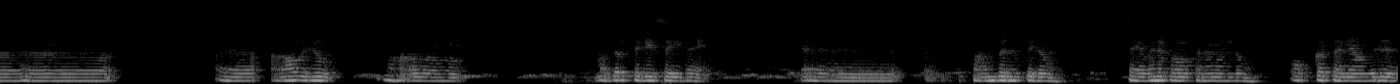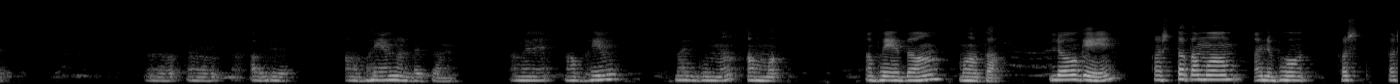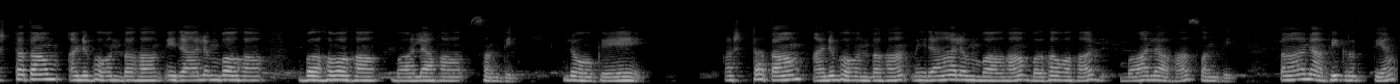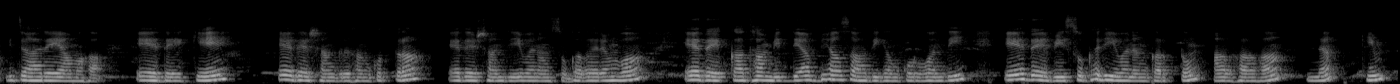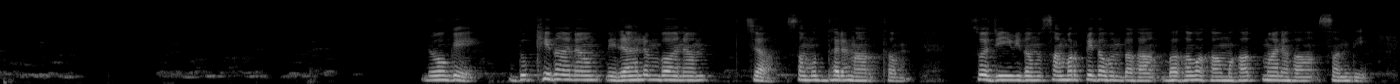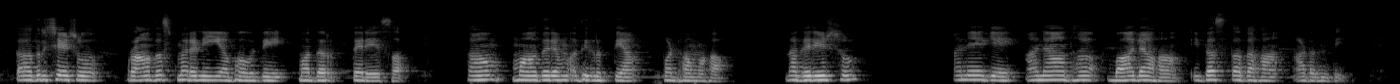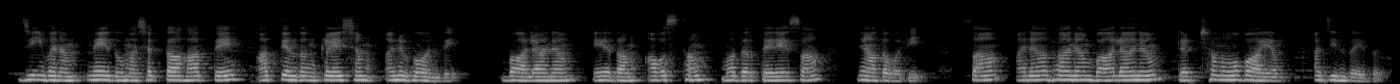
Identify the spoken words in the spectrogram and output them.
ഒരു മദർ തെരേസയുടെ സാന്ത്വനത്തിലും സേവന പ്രവർത്തനങ്ങളിലും ഒക്കെ തന്നെ അവർ അവർ അഭയം കണ്ടെത്താണ് അങ്ങനെ അഭയം നൽകുന്ന അമ്മ അഭയദ മാത. ലോകെ കഷ്ടതമാം അനുഭവ കഷ്ട കഷ്ടതാം അനുഭവന്ത നിരാലംബ ബഹവ ബാലാ സന്തി ലോകേ കഷ്ടതാം അനുഭവന്ത നിരാലംബ ബഹവ ബാലാ സന്തി താൻ അധികൃത്യ വിചാരയാമ ഏതേ കേ ഏതേഷാം ഗൃഹം കുത്ര ഏതേഷാം ജീവനം സുഖകരം വാ ഏതേ കഥം വിദ്യാഭ്യാസാധികം കുർവന്തി ഏതേപി സുഖജീവനം കർത്തും അർഹ ന കിം. ലോകെ ദുഃഖിതാനാം നിരാലംബാനാം ച സമുദ്ധരണാർത്ഥം. സ്വജീവിതം സമർപ്പിതവന്ത ബഹവ മഹാത്മാന സന്തി താദൃശേഷു പ്രാതസ്മരണീയ ഭവതി മദർ തെരേസ. താം മാതരം അധികൃത്യ പഠാമഹ. നഗരേഷു അനേകെ അനാഥ ബാലാഹ ഇതസ്തതः അടന്തി. ജീവനം നേതും അശക്താഹത്തെ അത്യന്തം ക്ലേശം അനുഭവന്തി. ബാലാനാം ഏതാം അവസ്ഥാം മദർ തെരേസ ജ്ഞാതവതി. സ അനാഥാനാം ബാലാനാം രക്ഷണോപായം അചിന്തയത്.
